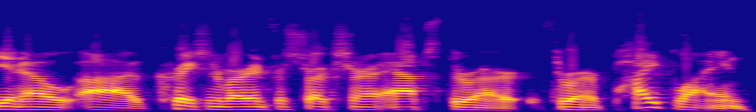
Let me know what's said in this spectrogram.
you know, uh, creation of our infrastructure and our apps through our through our pipeline.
